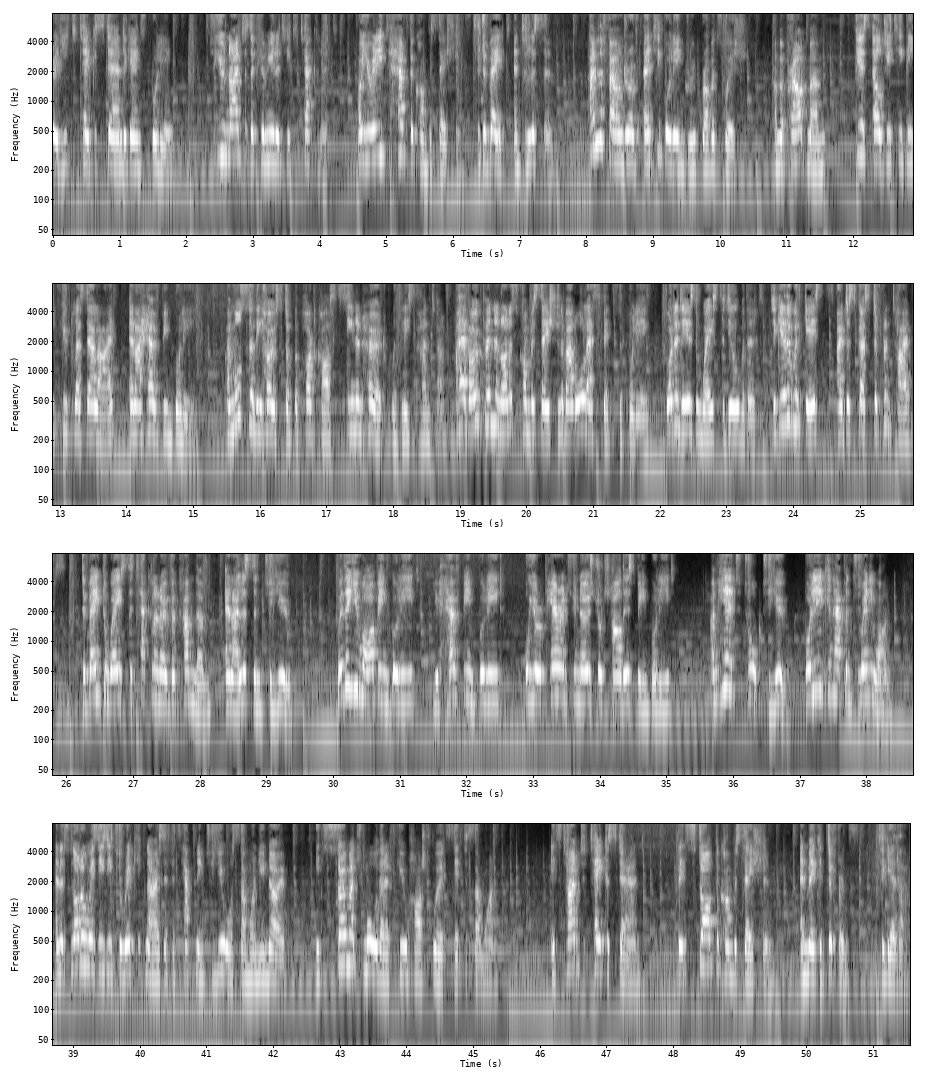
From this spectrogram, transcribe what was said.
ready to take a stand against bullying? To unite as a community to tackle it? Are you ready to have the conversations, to debate, and to listen? I'm the founder of anti bullying group Robert's Wish. I'm a proud mum, fierce LGBTQ plus ally, and I have been bullied. I'm also the host of the podcast Seen and Heard with Lisa Hunter. I have open and honest conversation about all aspects of bullying, what it is and ways to deal with it. Together with guests, I discuss different types, debate the ways to tackle and overcome them, and I listen to you. Whether you are being bullied, you have been bullied, or you're a parent who knows your child is being bullied, I'm here to talk to you. Bullying can happen to anyone, and it's not always easy to recognize if it's happening to you or someone you know. It's so much more than a few harsh words said to someone. It's time to take a stand. Let's start the conversation and make a difference together.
